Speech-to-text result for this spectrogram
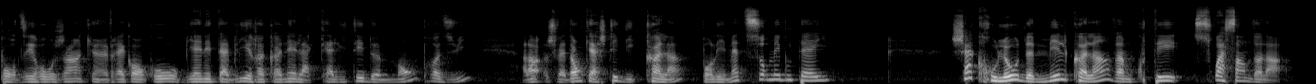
pour dire aux gens qu'un vrai concours bien établi reconnaît la qualité de mon produit, alors je vais donc acheter des collants pour les mettre sur mes bouteilles. Chaque rouleau de 1000 collants va me coûter 60 dollars.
